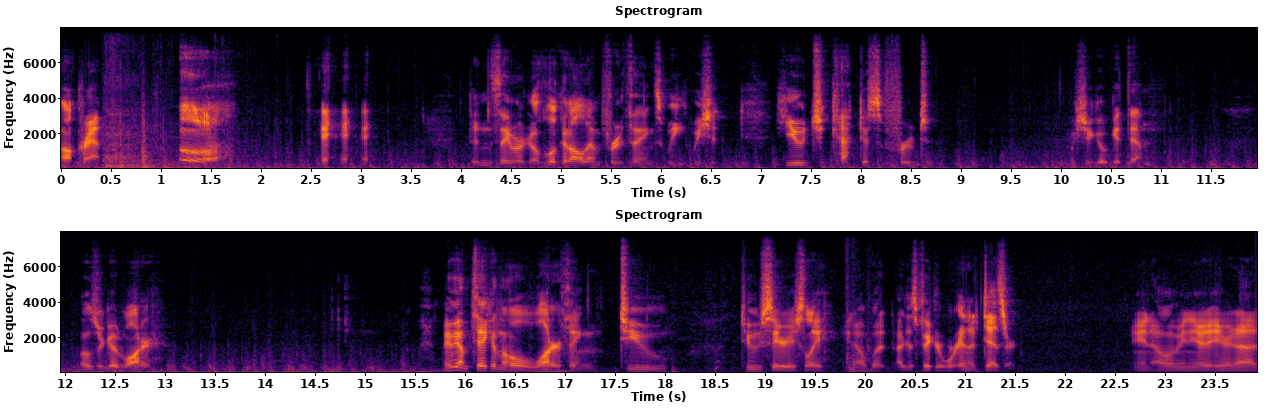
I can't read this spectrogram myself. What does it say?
Oh crap. Ugh. Didn't say we are gonna look at all them fruit things. We we should huge cactus fruit. We should go get them. Those are good water. Maybe I'm taking the whole water thing too too seriously, you know, but I just figure we're in a desert. You know, I mean, you're, you're in a,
